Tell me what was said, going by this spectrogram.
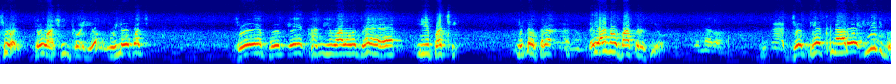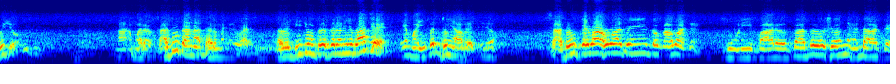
થયો જોવા શીખ્યો ઉલ્યો પછી. જે પોતે ખામી વાળો છે એ પછી. એ તો દયાનો પાત્ર થયો. જે દેખનારો એ જ ભૂલ્યો. અમારા સાધુતાના ધર્મની હવે બીજું પ્રકરણ એ વાંચે, એમાં એ બધું આવે છે. સાધુ કેવા હોવા જોઈએ તો કાવા છે સુણી પાર કા દોષ ને દાટે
